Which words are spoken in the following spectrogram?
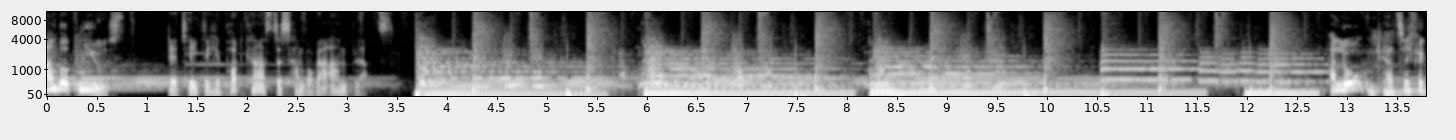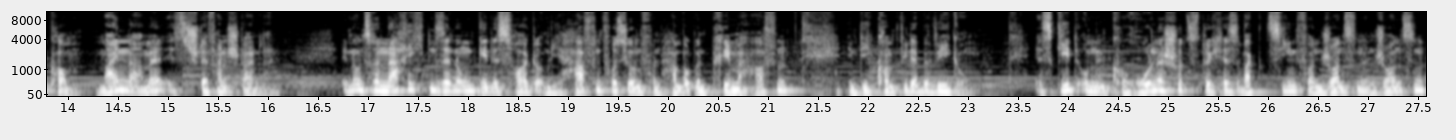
Hamburg News, der tägliche Podcast des Hamburger Abendblatts. Hallo und herzlich willkommen. Mein Name ist Stefan Steinlein. In unseren Nachrichtensendungen geht es heute um die Hafenfusion von Hamburg und Bremerhaven. In die kommt wieder Bewegung. Es geht um den Corona-Schutz durch das Vakzin von Johnson Johnson.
